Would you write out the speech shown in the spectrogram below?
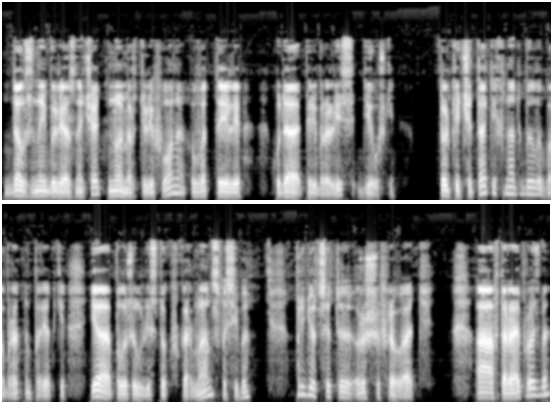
должны были означать номер телефона в отеле, куда перебрались девушки. Только читать их надо было в обратном порядке. Я положил листок в карман. Спасибо. Придется это расшифровать. А вторая просьба?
